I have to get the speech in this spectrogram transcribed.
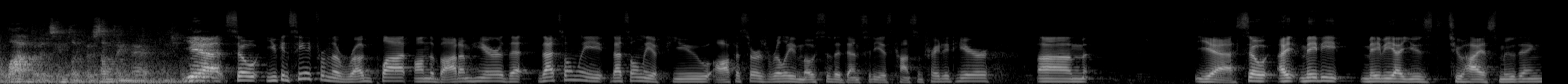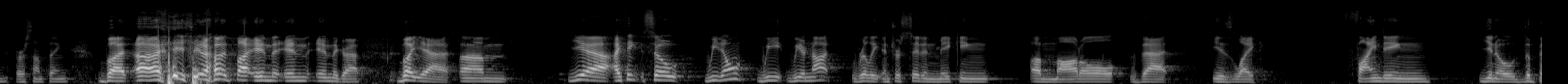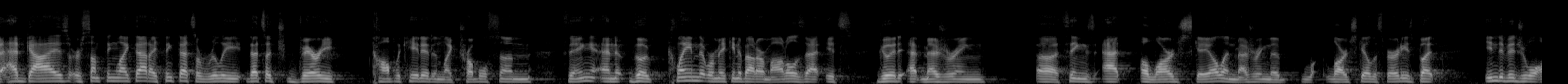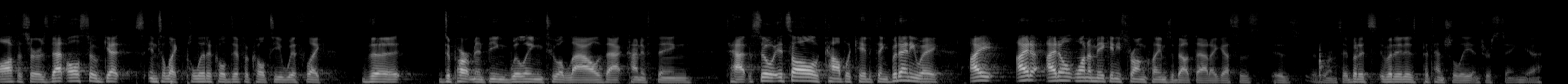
a lot, but it seems like there's something there. Yeah, so you can see it from the rug plot on the bottom here that that's only, that's only a few officers. Really, most of the density is concentrated here. Um, yeah, so I, maybe maybe I used too high a smoothing or something, but uh, you know, in the in in the graph. But yeah, um, yeah, I think so. We don't we we are not really interested in making a model that is like finding you know, the bad guys or something like that. I think that's a really, that's a very complicated and like troublesome thing. And the claim that we're making about our model is that it's good at measuring uh, things at a large scale and measuring the large scale disparities, but individual officers, that also gets into like political difficulty with like the department being willing to allow that kind of thing to happen. So it's all a complicated thing. But anyway, I, I, I don't want to make any strong claims about that, I guess, is, is, is what I'm saying. But, it's, but it is potentially interesting, yeah.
